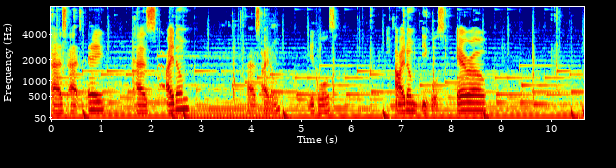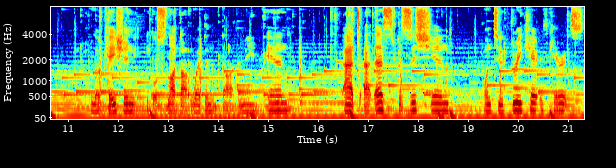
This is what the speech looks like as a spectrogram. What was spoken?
as at a. Has item. As item equals item equals arrow location equals slot dot weapon dot main and at at s position one two three car carets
